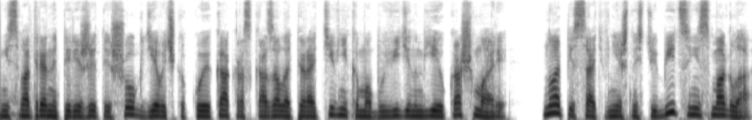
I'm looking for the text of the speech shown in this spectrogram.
Несмотря на пережитый шок, девочка кое-как рассказала оперативникам об увиденном ею кошмаре, но описать внешность убийцы не смогла.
